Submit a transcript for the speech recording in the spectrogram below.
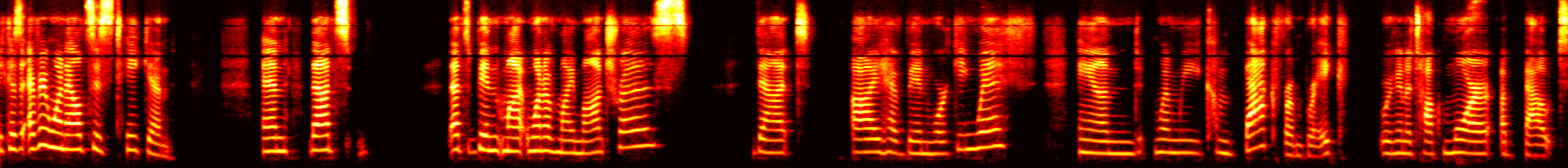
because everyone else is taken. And that's that's been my one of my mantras that i have been working with. And when we come back from break we're going to talk more about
